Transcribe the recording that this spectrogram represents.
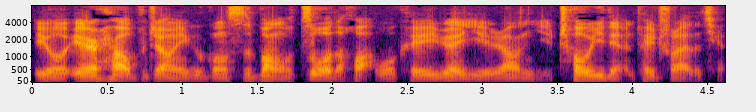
有 AirHelp 这样一个公司帮我做的话，我可以愿意让你抽一点赔出来的钱。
